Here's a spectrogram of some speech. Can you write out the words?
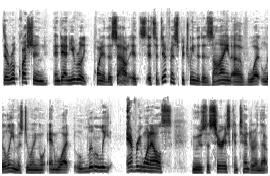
the real question, and Dan, you really pointed this out, it's it's a difference between the design of what Lilium is doing and what literally everyone else who's a serious contender in that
